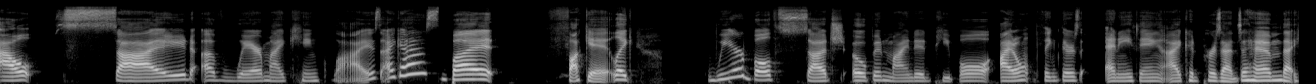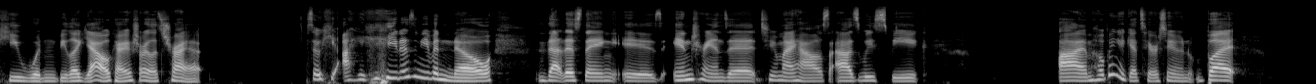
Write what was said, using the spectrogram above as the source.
outside of where my kink lies, I guess. But fuck it. Like, we are both such open minded people. I don't think there's anything I could present to him that he wouldn't be like, yeah, okay, sure, let's try it. So he I, he doesn't even know that this thing is in transit to my house as we speak. I'm hoping it gets here soon, but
